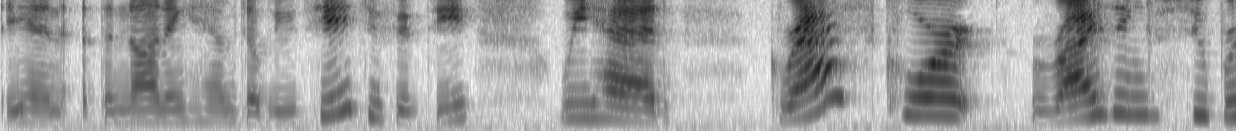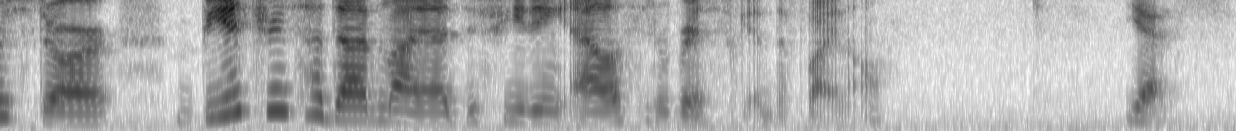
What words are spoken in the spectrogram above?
And at the Nottingham WTA 250, we had grass court rising superstar Beatriz Haddad Maia defeating Alison Riske in the final. Yes.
